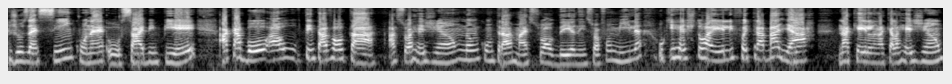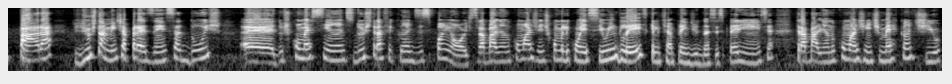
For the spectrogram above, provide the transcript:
José V, né, o Saibin Pierre, acabou ao tentar voltar à sua região, não encontrar mais sua aldeia nem sua família, o que restou a ele foi trabalhar naquela, naquela região para justamente a presença dos, é, dos comerciantes, dos traficantes espanhóis, trabalhando como agente, como ele conhecia o inglês, que ele tinha aprendido nessa experiência, trabalhando como agente mercantil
